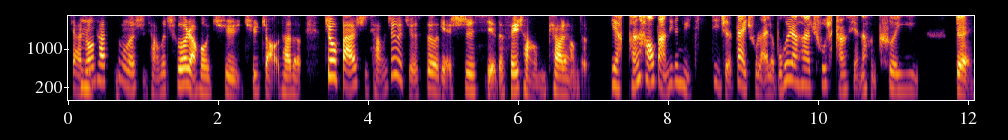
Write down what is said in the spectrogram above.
假装他蹭了史强的车，然后去去找他的，就把史强这个角色也是写的非常漂亮的。也很好把那个女记者带出来了，不会让她出场显得很刻意。对。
